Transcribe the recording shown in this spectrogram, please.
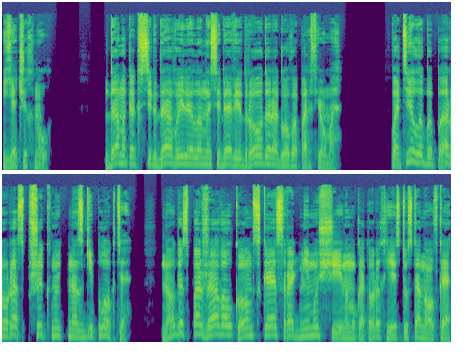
Я чихнул. Дама, как всегда, вылила на себя ведро дорогого парфюма. Хватило бы пару раз пшикнуть на сгиб локтя. Но госпожа Волконская сродни мужчинам, у которых есть установка.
